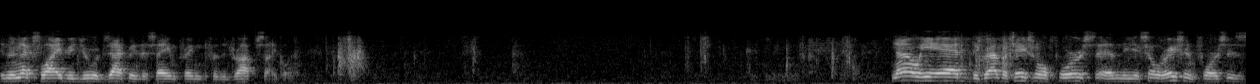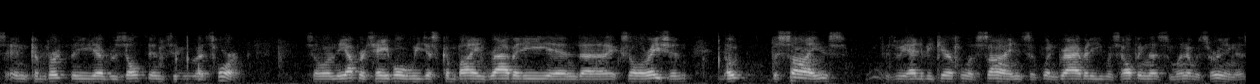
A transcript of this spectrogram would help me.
In the next slide, we do exactly the same thing for the drop cycle. Now we add the gravitational force and the acceleration forces and convert the uh, result into a torque. So in the upper table, we just combine gravity and uh, acceleration. Note the signs because we had to be careful of signs of when gravity was helping us and when it was hurting us.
